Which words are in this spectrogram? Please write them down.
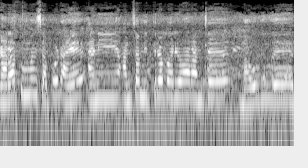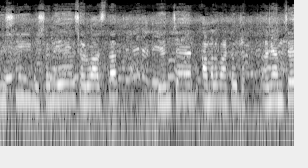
घरातून पण सपोर्ट आहे आणि आमचा मित्र परिवार आमचे भाऊ बिऊ हे ऋषी भूषण हे सर्व असतात. यांच्या आम्हाला पाठवतात. आणि आमचे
